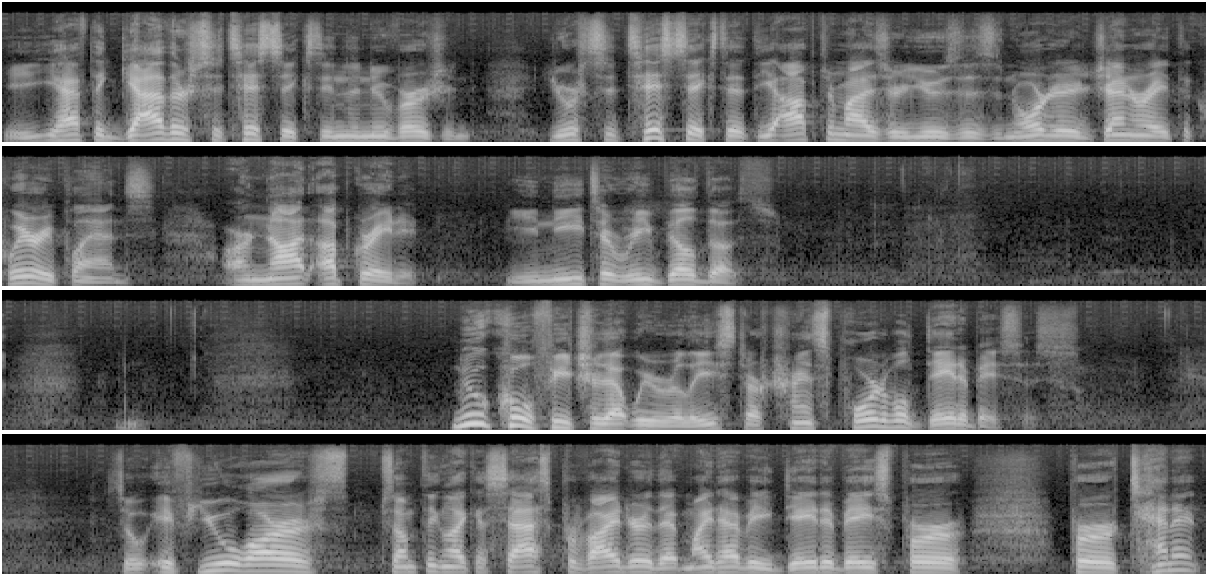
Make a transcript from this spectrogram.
You have to gather statistics in the new version. Your statistics that the optimizer uses in order to generate the query plans are not upgraded. You need to rebuild those. New cool feature that we released are transportable databases. So if you are something like a SaaS provider that might have a database per, per tenant,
